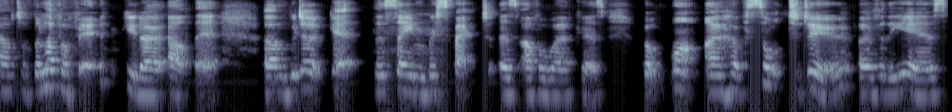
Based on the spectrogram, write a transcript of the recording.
out of the love of it, you know, out there. Um, we don't get the same respect as other workers. But what I have sought to do over the years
